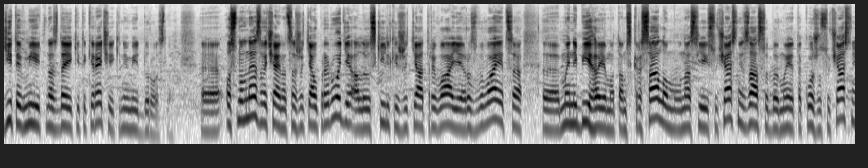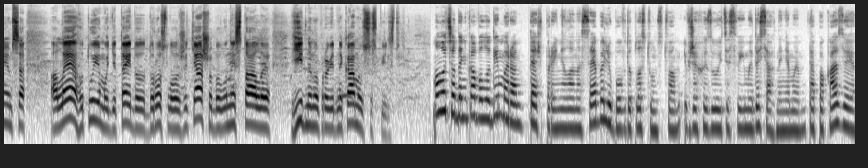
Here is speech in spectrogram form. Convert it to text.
Діти вміють в нас деякі такі речі, які не вміють дорослих. Е, Основне, звичайно, це життя в природі, але оскільки життя триває, розвивається, е, ми не бігаємо там з кресалом. У нас є і сучасні засоби, ми також осучаснюємося, але готуємо дітей до дорослого життя, щоб вони стали гідними провідниками в суспільстві. Молодша донька Володимира теж перейняла на себе любов до пластунства і вже хизується своїми досягненнями та показує,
